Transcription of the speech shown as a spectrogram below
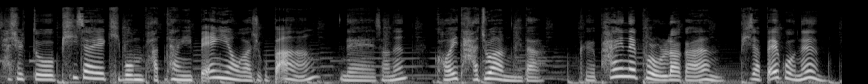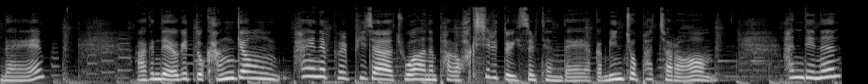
사실 또 피자의 기본 바탕이 빵이어가지고 빵. 네, 저는 거의 다 좋아합니다. 그 파인애플 올라간 피자 빼고는 네. 아 근데 여기 또 강경 파인애플 피자 좋아하는 파가 확실히 또 있을 텐데 약간 민초파처럼 한디는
